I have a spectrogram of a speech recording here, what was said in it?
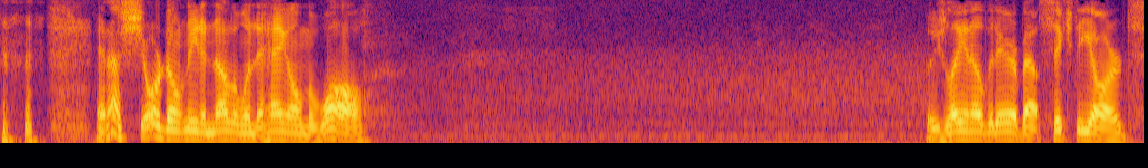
and I sure don't need another one to hang on the wall. He's laying over there about 60 yards.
